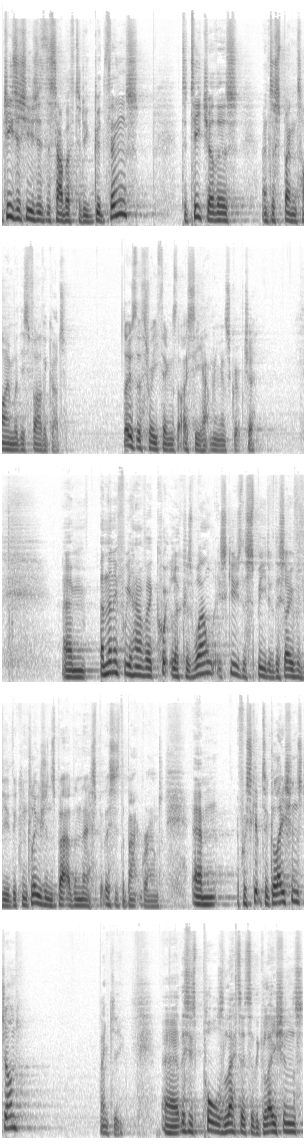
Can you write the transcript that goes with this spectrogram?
Jesus uses the Sabbath to do good things, to teach others, and to spend time with his Father God. Those are the three things that I see happening in Scripture. Um, and then, if we have a quick look as well, excuse the speed of this overview, the conclusion's better than this, but this is the background. Um, if we skip to Galatians, John, thank you. Uh, this is Paul's letter to the Galatians.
